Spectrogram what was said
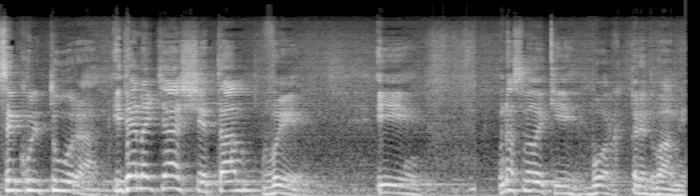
це культура. І де найтяжче, там ви. І у нас великий борг перед вами.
